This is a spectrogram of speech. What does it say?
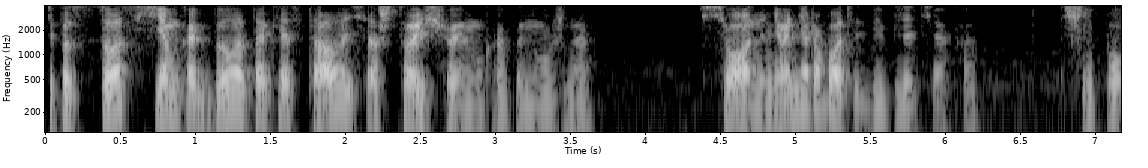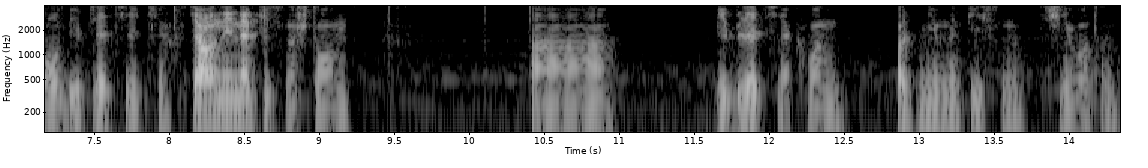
Типа 100 схем как было, так и осталось. А что еще ему как бы нужно? Все, на него не работает библиотека. Точнее, пол библиотеки. Хотя он и написано, что он... А, библиотека, вон под ним написано. Точнее, вот он.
